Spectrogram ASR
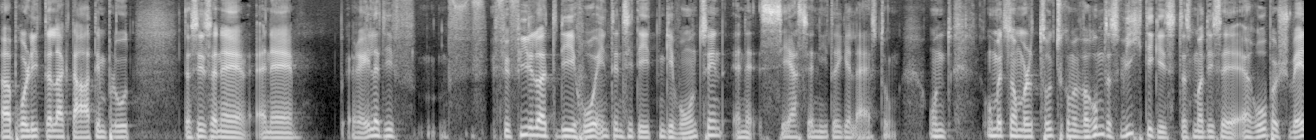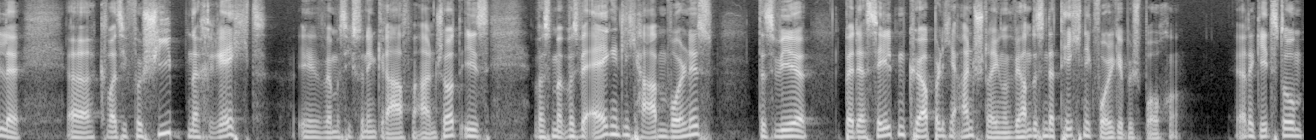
äh, pro Liter Laktat im Blut. Das ist eine, eine relativ, für viele Leute, die hohe Intensitäten gewohnt sind, eine sehr, sehr niedrige Leistung. Und um jetzt nochmal zurückzukommen, warum das wichtig ist, dass man diese aerobe Schwelle äh, quasi verschiebt nach rechts, äh, wenn man sich so einen Graphen anschaut, ist, was, man, was wir eigentlich haben wollen, ist, dass wir bei derselben körperlichen Anstrengung, und wir haben das in der Technikfolge besprochen, ja, da geht es darum,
